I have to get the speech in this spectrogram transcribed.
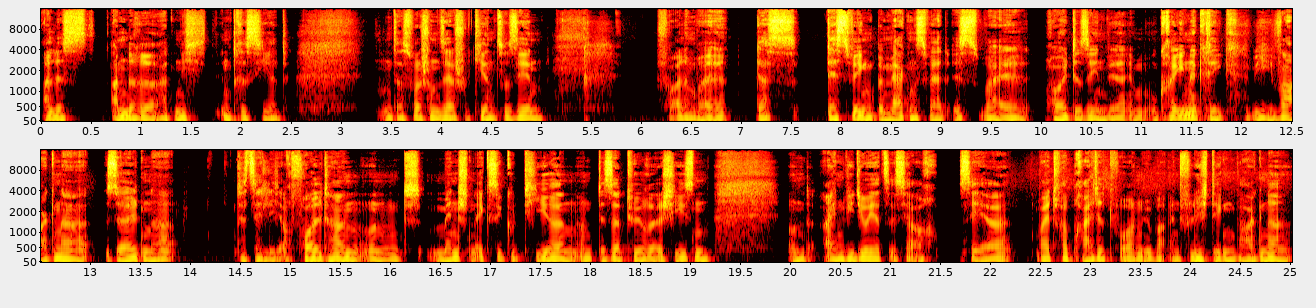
alles andere hat nicht interessiert. Und das war schon sehr schockierend zu sehen. Vor allem, weil das deswegen bemerkenswert ist, weil heute sehen wir im Ukraine-Krieg, wie Wagner Söldner tatsächlich auch foltern und Menschen exekutieren und Deserteure erschießen. Und ein Video jetzt ist ja auch sehr weit verbreitet worden über einen flüchtigen Wagner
